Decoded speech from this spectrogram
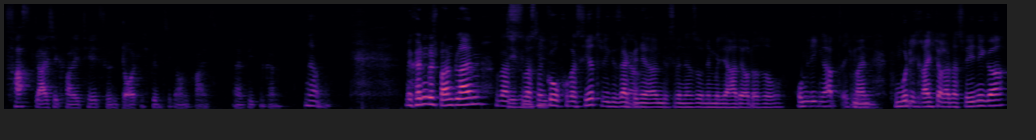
fast gleiche Qualität für einen deutlich günstigeren Preis äh, bieten können. Ja. Wir können gespannt bleiben, was, Definitiv. was mit GoPro passiert. Wie gesagt, Ja. wenn, ihr, wenn ihr so eine Milliarde oder so rumliegen habt. Ich meine, Mhm. vermutlich reicht auch etwas weniger,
